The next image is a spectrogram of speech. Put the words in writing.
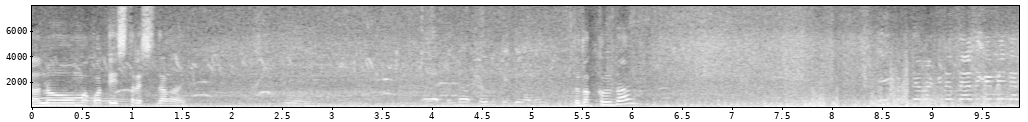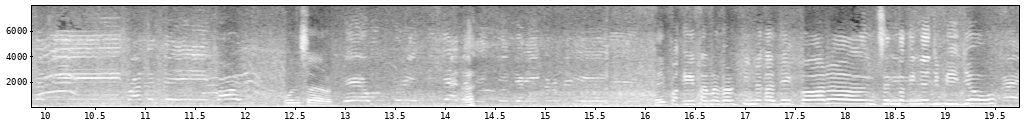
Tano makwati stress da nga eh. Kaya din. Tadakal dan. Eh, kami na sa sir. Kaya ang kuryente dyan, dali ko kami. Ay, pakita na kag kinya ka di ko ano. Send na kinya di video. Ay,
